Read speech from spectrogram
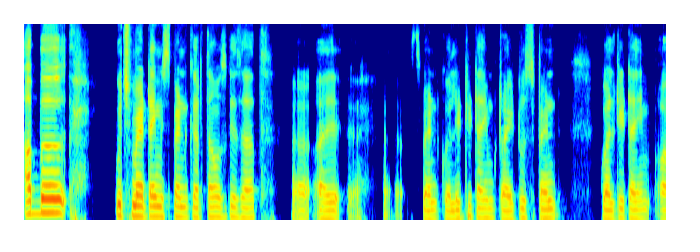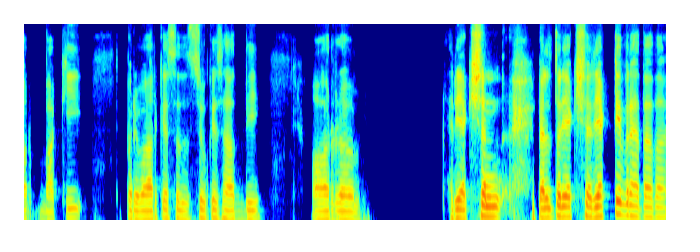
अब कुछ मैं टाइम स्पेंड करता हूँ उसके साथ spend quality time try to spend quality time और बाकी परिवार के सदस्यों के साथ भी। और रिएक्शन पहले तो रिएक्शन रिएक्टिव रहता था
